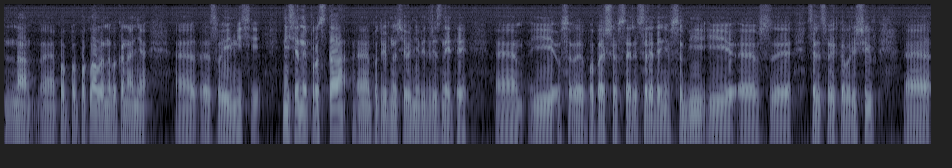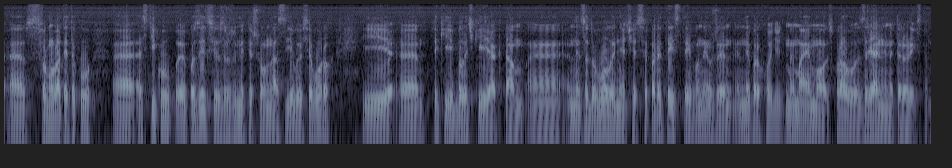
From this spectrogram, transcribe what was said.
на е, по- по- поклали на виконання е, е, своєї місії. Місія непроста, е, потрібно сьогодні відрізнити. Е, І е, по-перше, всередині в собі і е, серед своїх товаришів сформувати таку стійку позицію, зрозуміти, що у нас з'явився ворог, і такі балачки, як там незадоволення чи сепаратисти, вони вже не проходять. Ми маємо справу з реальними терористами.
